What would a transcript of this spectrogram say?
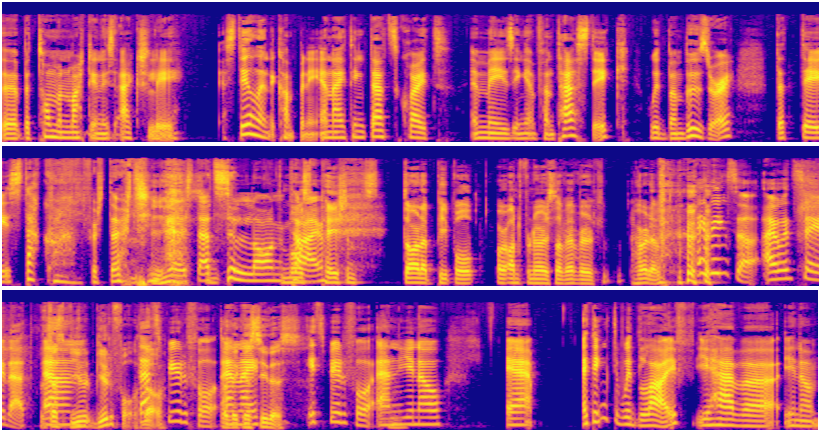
uh, but Tom and Martin is actually still in the company, and I think that's quite amazing and fantastic with Bambuser that they stuck around for 13 years. That's a long The most time. patient startup people or entrepreneurs I've ever heard of. I think so. I would say that. But that's beau- beautiful. That's though, beautiful. That they can I- see this. It's beautiful. And, you know, uh, I think with life, you have a, you know,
